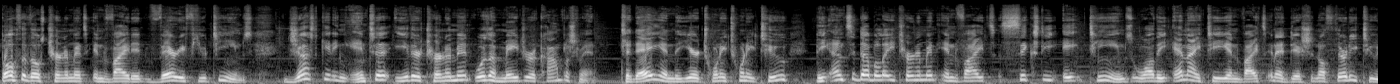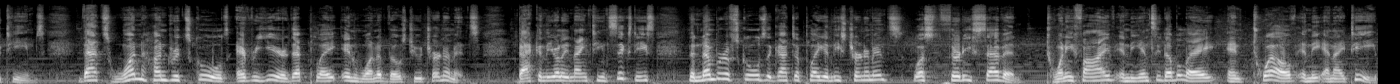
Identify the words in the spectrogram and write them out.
both of those tournaments invited very few teams. Just getting into either tournament was a major accomplishment. Today, in the year 2022, the NCAA tournament invites 68 teams, while the NIT invites an additional 32 teams. That's 100 schools every year that play in one of those two tournaments. Back in the early 1960s, the number of schools that got to play in these tournaments was 37. 25 in the NCAA, and 12 in the NIT.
